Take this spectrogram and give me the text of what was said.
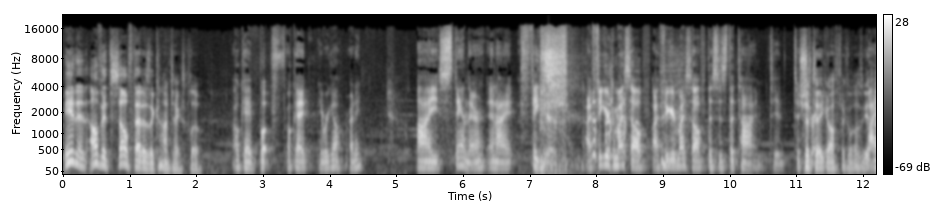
In and of itself, that is a context clue. Okay, but f- okay, here we go. Ready? I stand there and I figure. I figured to myself. I figured to myself. This is the time to to, To take off the clothes. Yeah. I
